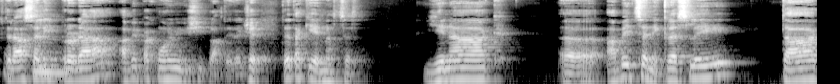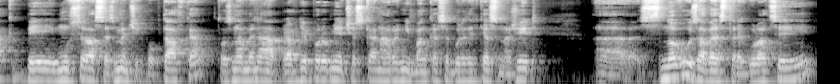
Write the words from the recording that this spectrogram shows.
která se líp hmm. prodá, aby pak mohly mít vyšší platy. Takže to je taky jedna z cest. Jinak, eh, aby ceny klesly, tak by musela se zmenšit poptávka. To znamená, pravděpodobně Česká národní banka se bude teďka snažit eh, znovu zavést regulaci,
